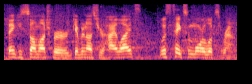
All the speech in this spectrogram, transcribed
Thank you so much for giving us your highlights. Let's take some more looks around.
